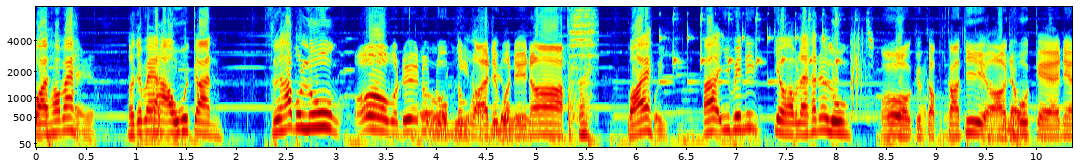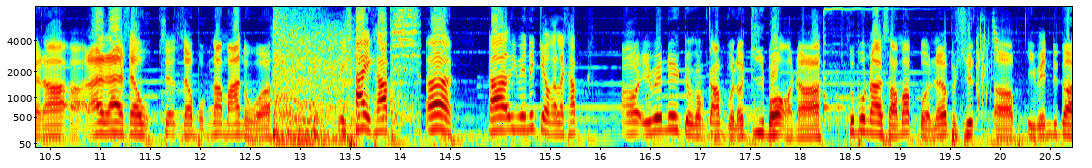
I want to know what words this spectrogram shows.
บอยพร้อมไหมใช่ครับ เราจะไปหาอาวุธกันซื้อครับคุณลุงโอ้วันนี้หนุ่มๆทั้งหลายที่วันนี้นะบอยโอ้ย อ่าอีเวนต์นี้เกี่ยวกับอะไรครับเนี่ยลุงโอ้เกี่ยวกับการที่เอ่อที่พวกแกเนี่ยนะอ่าอะไรอะไรเซลเซลเซลผมหน้าม้าหนูอะไม่ใช่ครับเออ อ่าอีเวนต์นี้เกี่ยวกับอะไรครับเอ่ออีเวนต์นี้เกี่ยวกับการเปิดลัคกี้บ็อกอะนะซึ่งพวกนายสามารถเปิดแล้วพิชิตเอ่ออีเวนต์นี้ได้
